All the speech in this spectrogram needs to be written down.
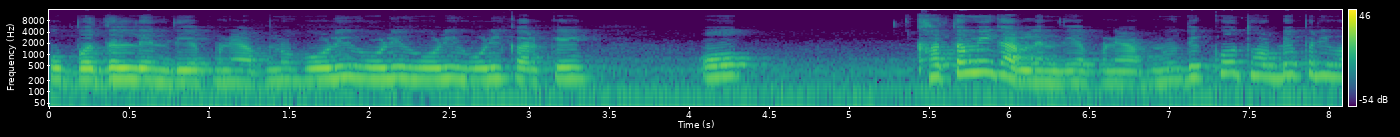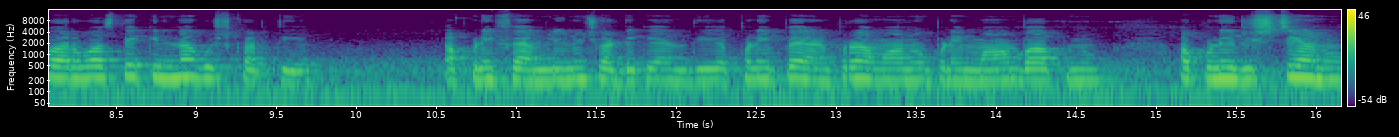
ਉਹ ਬਦਲ ਲੈਂਦੀ ਆਪਣੇ ਆਪ ਨੂੰ। ਹੌਲੀ ਹੌਲੀ ਹੌਲੀ ਹੌਲੀ ਕਰਕੇ ਉਹ ਖਤਮ ਹੀ ਕਰ ਲੈਂਦੀ ਆਪਣੇ ਆਪ ਨੂੰ। ਦੇਖੋ, ਤੁਹਾਡੇ ਪਰਿਵਾਰ ਵਾਸਤੇ ਕਿੰਨਾ ਕੁਝ ਕਰਦੀ ਹੈ। ਆਪਣੀ ਫੈਮਿਲੀ ਨੂੰ ਛੱਡ ਕੇ ਆਉਂਦੀ ਹੈ, ਆਪਣੇ ਭੈਣ ਭਰਾਵਾਂ ਨੂੰ, ਆਪਣੇ ਮਾਂ-ਬਾਪ ਨੂੰ, ਆਪਣੇ ਰਿਸ਼ਤਿਆਂ ਨੂੰ।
